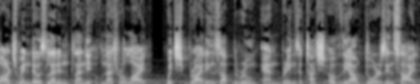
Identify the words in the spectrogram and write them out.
Large windows let in plenty of natural light, which brightens up the room and brings a touch of the outdoors inside.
